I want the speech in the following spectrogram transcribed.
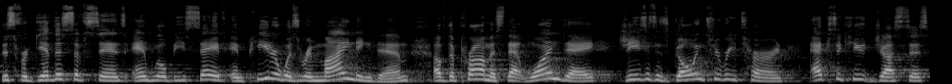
this forgiveness of sins and will be saved. And Peter was reminding them of the promise that one day Jesus is going to return, execute justice,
